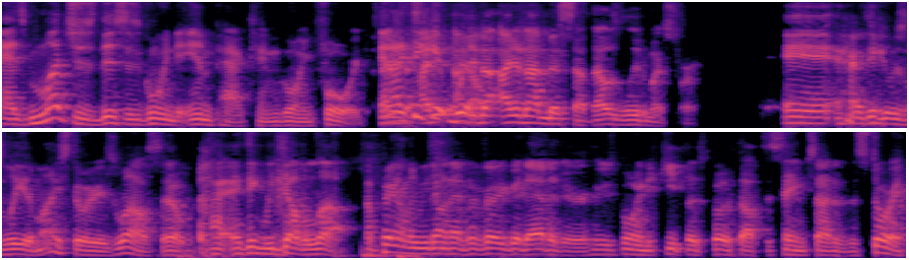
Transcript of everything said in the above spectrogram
as much as this is going to impact him going forward, and I, think did- it will. did not, I did not miss that. That was the lead of my story. And I think it was the lead of my story as well. So I, I think we double up. Apparently, we don't have a very good editor who's going to keep us both off the same side of the story.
